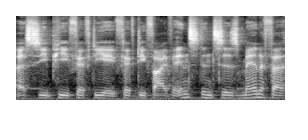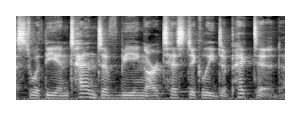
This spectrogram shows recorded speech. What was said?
SCP-5855 instances manifest with the intent of being artistically depicted.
